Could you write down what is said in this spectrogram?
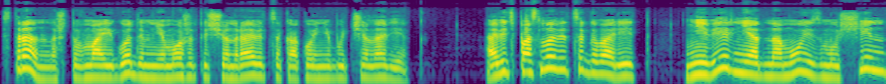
Странно, что в мои годы мне может еще нравиться какой-нибудь человек. А ведь пословица говорит, не верь ни одному из мужчин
